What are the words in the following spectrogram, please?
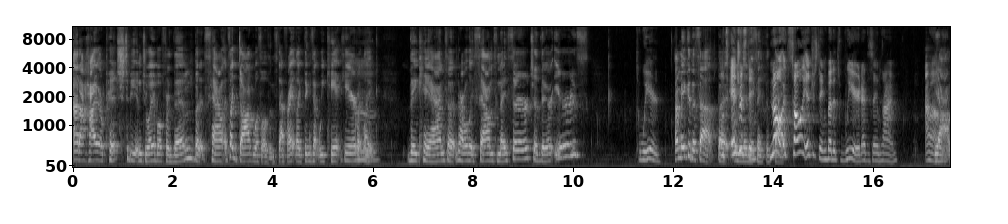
at a higher pitch to be enjoyable for them, but it sound it's like dog whistles and stuff, right? Like things that we can't hear, but Mm. like they can, so it probably sounds nicer to their ears. It's weird. I'm making this up, but It's I I just interesting. that no, that- it's totally interesting, but it's weird at the same time. Um, yeah,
